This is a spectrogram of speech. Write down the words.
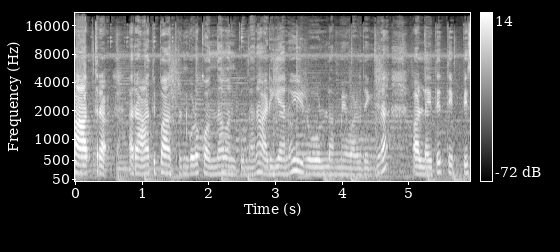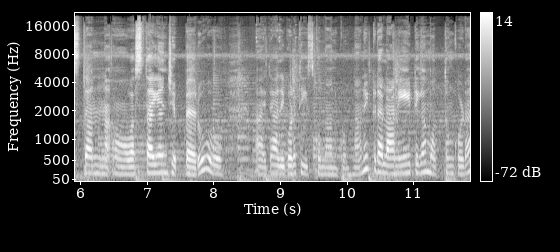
పాత్ర రాతి పాత్రను కూడా కొందాం అనుకున్నాను. అడిగాను ఈ రోళ్ళు అమ్మే వాళ్ళ దగ్గర. వాళ్ళైతే తెప్పిస్తాను వస్తాయి అని చెప్పారు. అయితే అది కూడా తీసుకుందాం అనుకుంటున్నాను. ఇక్కడ అలా నీట్గా మొత్తం కూడా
